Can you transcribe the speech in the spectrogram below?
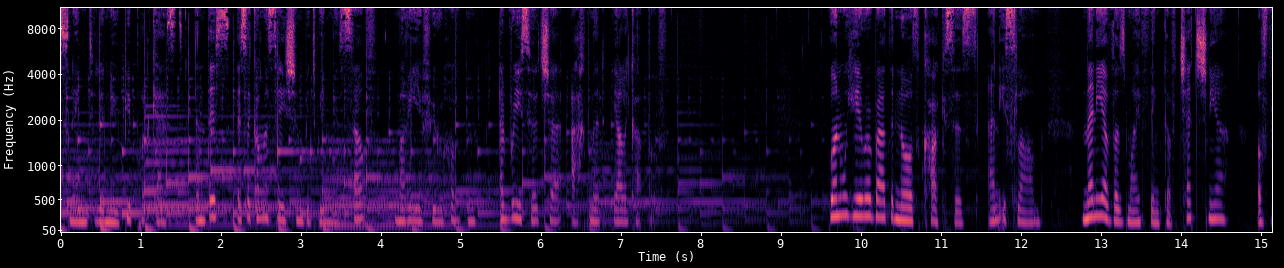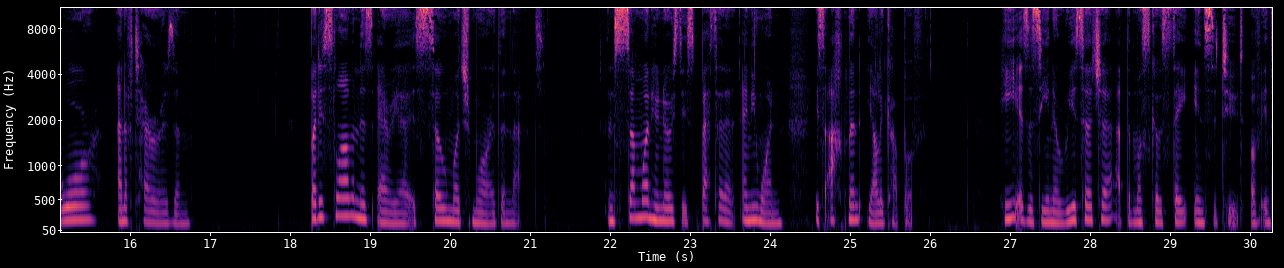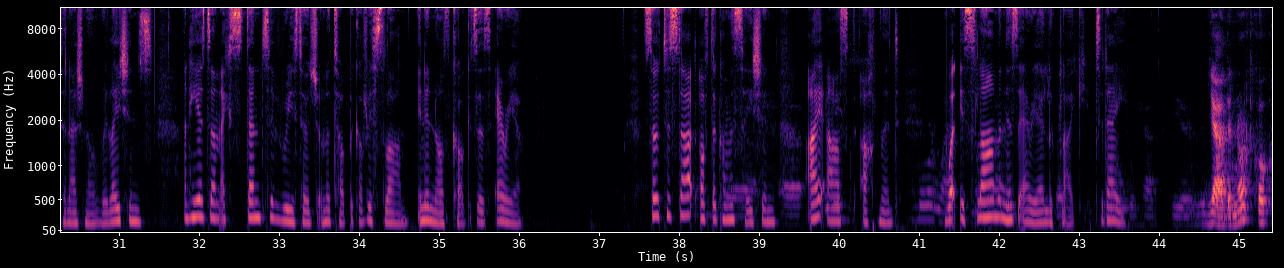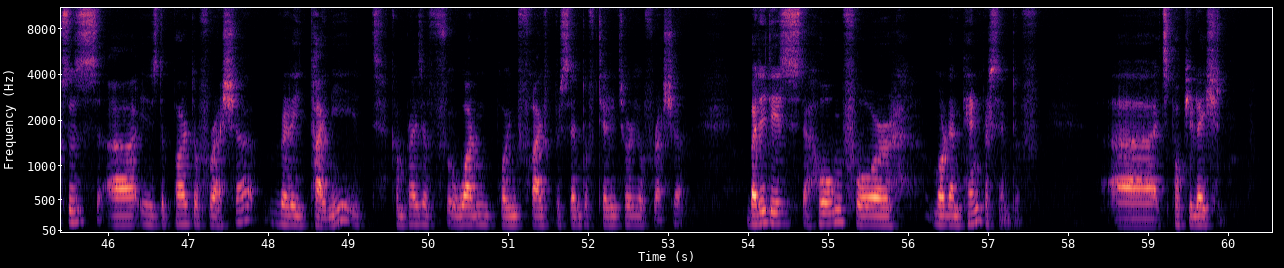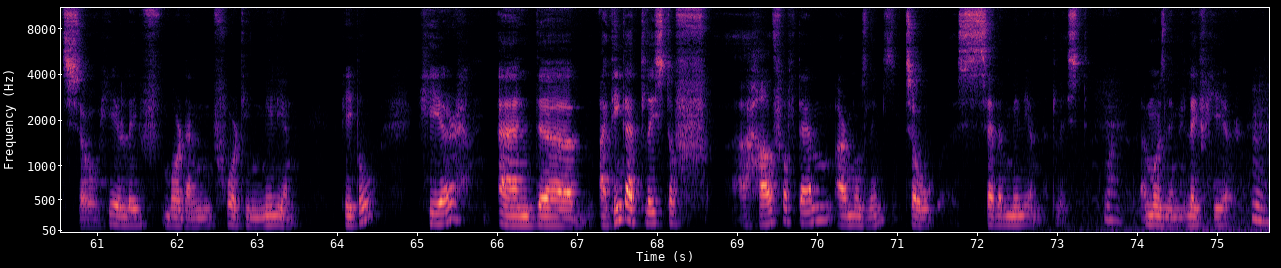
listening to the NUPI podcast, and this is a conversation between myself, Marie Furhovden, and researcher Akhmet Yarlykapov. When we hear about the North Caucasus and Islam, many of us might think of Chechnya, of war, and of terrorism. But Islam in this area is so much more than that. And someone who knows this better than anyone is Akhmet Yarlykapov. He is a senior researcher at the Moscow State Institute of International Relations, and he has done extensive research on the topic of Islam in the North Caucasus area. So, to start off the conversation, I asked Akhmet what Islam in this area looked like today. Yeah, the North Caucasus uh, is the part of Russia, very tiny. It comprises of 1.5% of territory of Russia, but it is the home for more than 10% of uh, its population. So here live more than 14 million people here, and uh, I think at least of uh, half of them are Muslims. So seven million at least wow. Muslim live here. Mm.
